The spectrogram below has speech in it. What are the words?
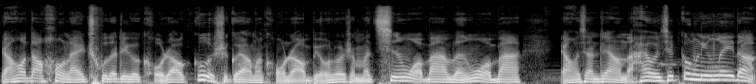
然后到后来出的这个口罩，各式各样的口罩，比如说什么亲我吧、吻我吧，然后像这样的，还有一些更另类的。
